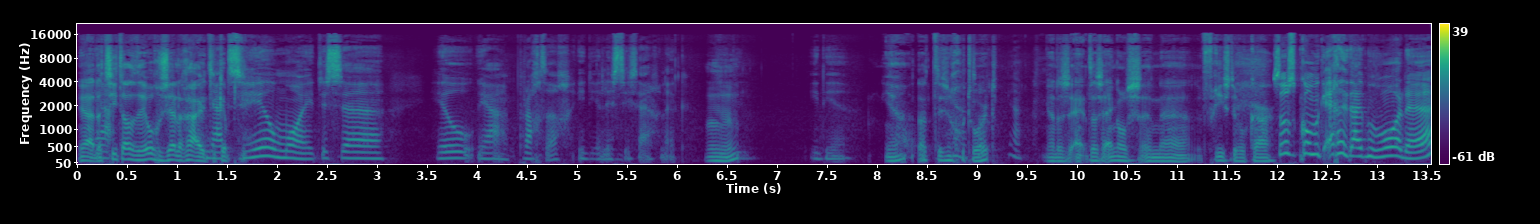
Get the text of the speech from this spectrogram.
Ja, dat Ja. ziet altijd heel gezellig uit. ja ik heb... het is heel mooi. Het is eh, heel ja, prachtig, idealistisch eigenlijk. Mhm. Idea. Ja, dat is een Ja, goed toch? woord. Ja. Ja, dat is, dat is Engels en eh Fries door elkaar. Soms kom ik echt niet uit mijn woorden, hè?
